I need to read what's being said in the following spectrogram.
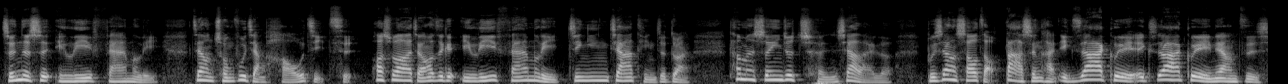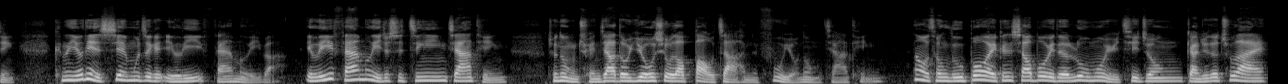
真的是 elite family。”这样重复讲好几次。话说啊，讲到这个 elite family 精英家庭这段，他们声音就沉下来了，不像稍早大声喊 exactly exactly 那样自信，可能有点羡慕这个 elite family 吧。elite family 就是精英家庭，就那种全家都优秀到爆炸、很富有那种家庭。那我从卢 boy 跟萧 boy 的落寞语气中感觉得出来，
